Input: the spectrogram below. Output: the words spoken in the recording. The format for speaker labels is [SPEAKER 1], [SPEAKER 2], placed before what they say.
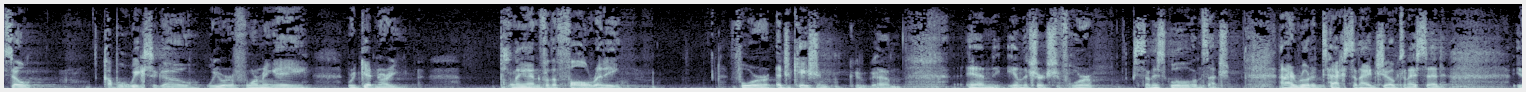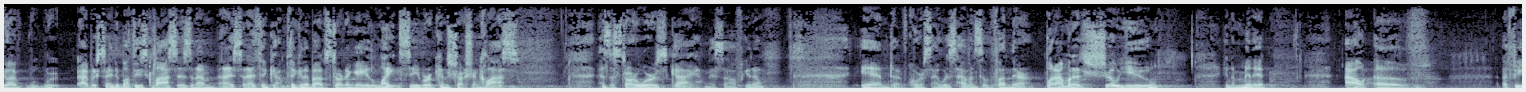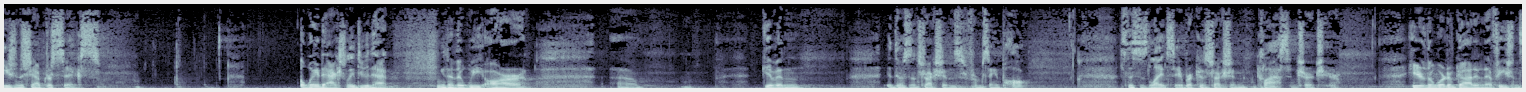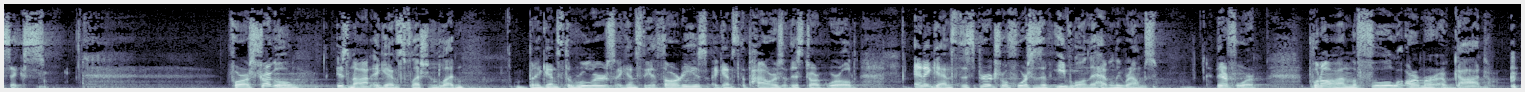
[SPEAKER 1] So, a couple weeks ago, we were forming a, we're getting our plan for the fall ready for education um, and in the church for Sunday school and such. And I wrote a text and I joked and I said, you know, i am excited about these classes, and, and, i said I think I'm thinking about starting a lightsaber construction class as a Star Wars guy myself, you know. And of course, I was having some fun there. But I'm going to show you in a minute out of Ephesians chapter 6 a way to actually do that. You know, that we are um, given those instructions from St. Paul. So this is lightsaber construction class in church here. Hear the word of God in Ephesians 6. For our struggle is not against flesh and blood, but against the rulers, against the authorities, against the powers of this dark world, and against the spiritual forces of evil in the heavenly realms. Therefore, put on the full armor of God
